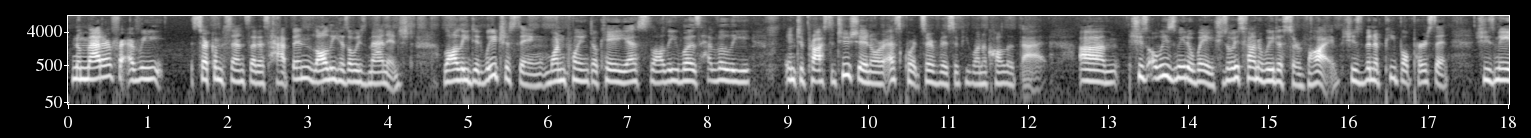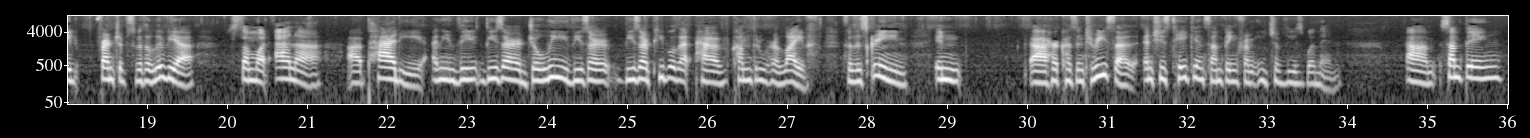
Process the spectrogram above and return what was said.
No matter for every circumstance that has happened, Lolly has always managed. Lolly did waitressing. One point, okay, yes, Lolly was heavily into prostitution or escort service, if you want to call it that um, she's always made a way. She's always found a way to survive. She's been a people person. She's made friendships with Olivia, somewhat Anna, uh, Patty. I mean, the, these are Jolie. These are these are people that have come through her life. Phyllis Green, in uh, her cousin Teresa, and she's taken something from each of these women. Um, something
